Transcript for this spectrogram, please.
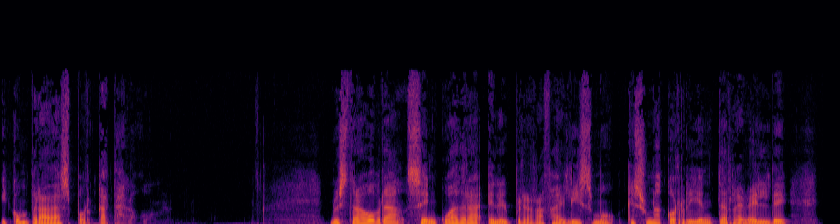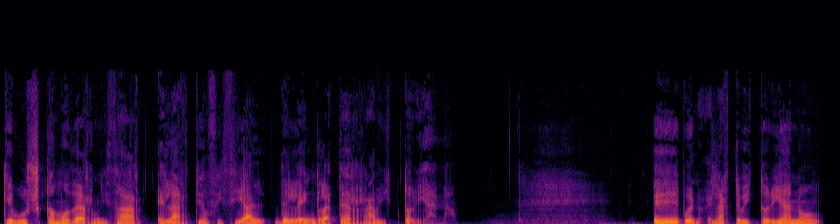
y compradas por catálogo. Nuestra obra se encuadra en el prerrafaelismo, que es una corriente rebelde que busca modernizar el arte oficial de la Inglaterra victoriana. Eh, bueno, el arte victoriano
